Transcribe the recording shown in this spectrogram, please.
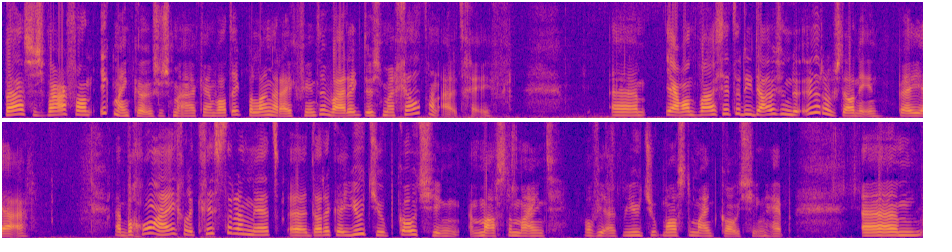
basis waarvan ik mijn keuzes maak en wat ik belangrijk vind en waar ik dus mijn geld aan uitgeef. Um, ja, want waar zitten die duizenden euro's dan in per jaar? Het begon eigenlijk gisteren met uh, dat ik een YouTube coaching mastermind, of ja, YouTube mastermind coaching heb. Um,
